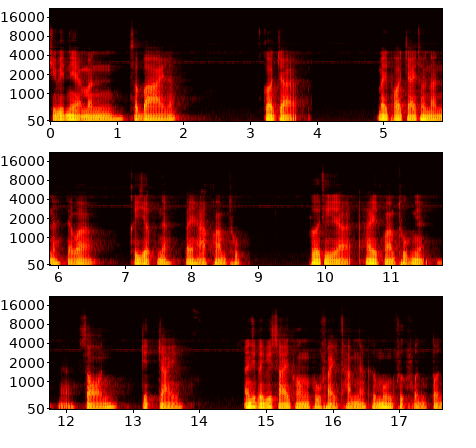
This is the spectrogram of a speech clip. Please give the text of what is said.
ชีวิตเนี่ยมันสบายแล้ว ก็จะไม่พอใจเท่านั้นนะแต่ว่า ขยับนะไปหาความทุกข์ เพื่อที่จะให้ความทุกข์เนี่ยสอนจิตใจ อันนี้เป็นวิสัยของผู้ใฝ่ธรรมนะคือมุ่งฝึกฝนตน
